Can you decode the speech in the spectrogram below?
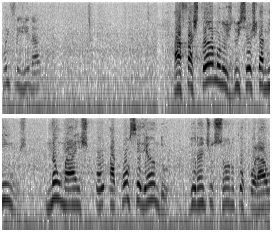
Não infringir nada. Afastamo-nos dos seus caminhos, não mais o aconselhando durante o sono corporal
